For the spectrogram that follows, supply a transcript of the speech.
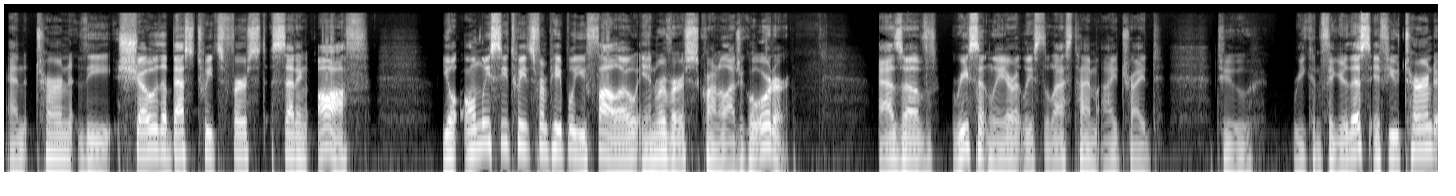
and turn the show the best tweets first setting off, you'll only see tweets from people you follow in reverse chronological order as of recently, or at least the last time I tried to reconfigure this, if you turned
